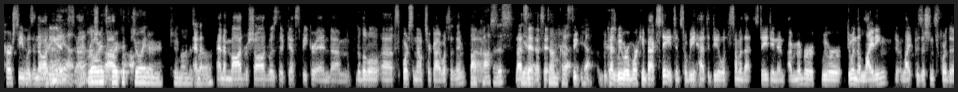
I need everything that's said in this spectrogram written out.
kersee was in the Yeah, audience yeah, uh, yeah. Florence uh, Griffith uh, Joyner came on as and- well. and Ahmad Rashad was the guest speaker, and um, the little uh, sports announcer guy. What's his name? Bob Um, Costas. That's Yeah, it. That's it. Tom Yeah, yeah. because we were working backstage and so we had to deal with some of that staging and i remember we were doing the lighting light positions for the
